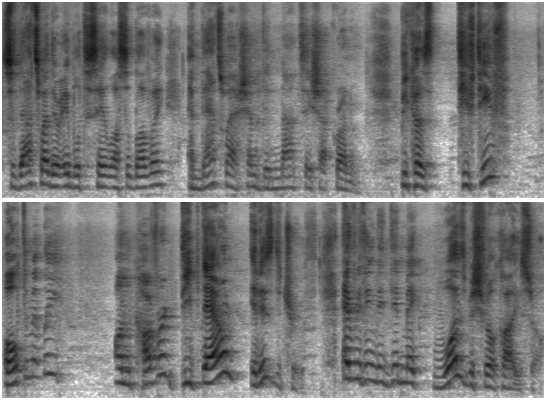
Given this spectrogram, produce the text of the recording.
So that's why they're able to say Lasad Lavai, and that's why Hashem did not say Shakranim. Because Tif Tif, ultimately, uncovered deep down, it is the truth. Everything they did make was Bishvil Klal Yisrael.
